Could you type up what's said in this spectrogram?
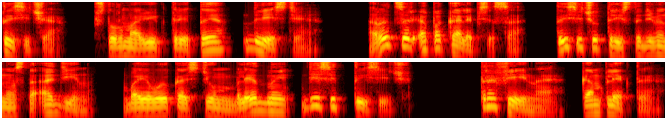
1000. Штурмовик 3Т – 200. Рыцарь Апокалипсиса – 1391. Боевой костюм бледный – 10 тысяч. Трофейная. Комплекты.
